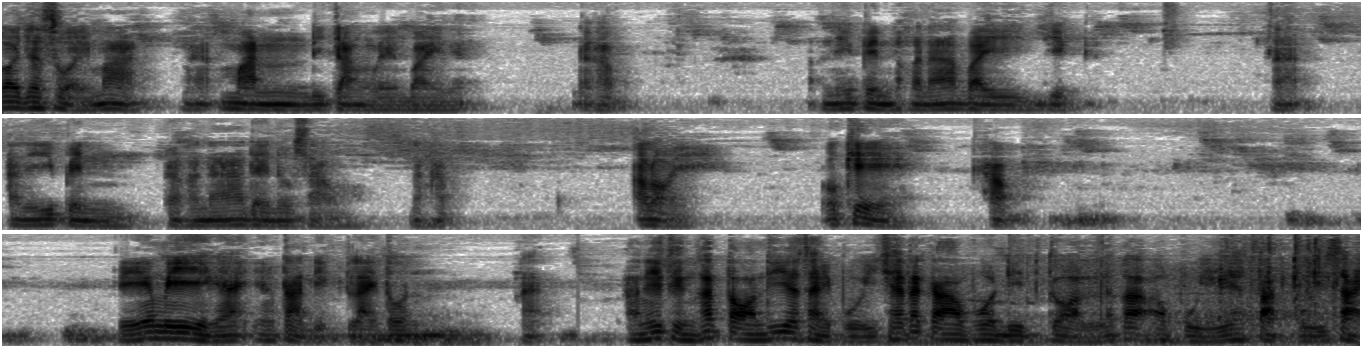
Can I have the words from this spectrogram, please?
ก็จะสวยมากนะมันดีจังเลยใบเนี่ยนะครับ อันนี้เป็นผักคะน้าใบหยิก อันนี้เป็นผักคะน้าไดโนเสาร์นะครับ อร่อย โอเคครับ เดี๋ยวยังมีอีกฮะยังตัดอีกหลายต้นนะอันนี้ถึงขั้นตอนที่จะใส่ปุ๋ยใช้ตะกาวพรวนดินก่อนแล้วก็เอาปุ๋ยตักปุ๋ยใส่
